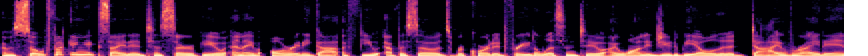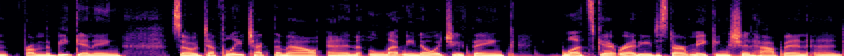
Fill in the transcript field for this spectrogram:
I'm so fucking excited to serve you, and I've already got a few episodes recorded for you to listen to. I wanted you to be able to dive right in from the beginning. So definitely check them out and let me know what you think. Let's get ready to start making shit happen, and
